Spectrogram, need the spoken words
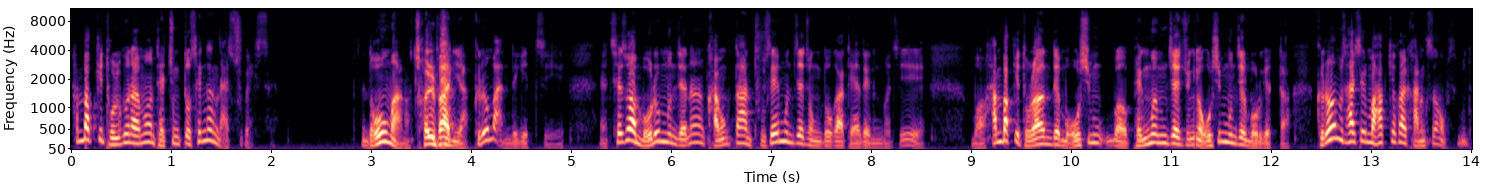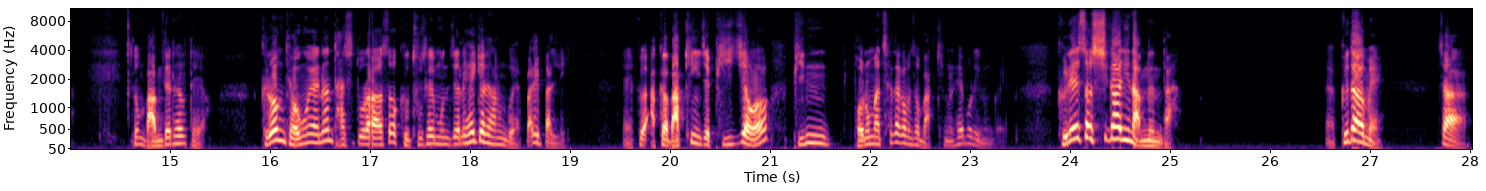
한 바퀴 돌고 나면 대충 또 생각날 수가 있어요. 너무 많아. 절반이야. 그러면 안 되겠지. 예, 최소한 모르는 문제는 과목당 한 두세 문제 정도가 돼야 되는 거지. 뭐 한 바퀴 돌았는데 뭐 50, 뭐 100문제 중에 50문제를 모르겠다. 그러면 사실 뭐 합격할 가능성 없습니다. 그럼 마음대로 해도 돼요. 그런 경우에는 다시 돌아와서 그 두세 문제를 해결하는 거예요. 빨리빨리. 예, 그 아까 마킹 이제 비죠. 빈 번호만 찾아가면서 마킹을 해버리는 거예요. 그래서 시간이 남는다. 그 다음에 자,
